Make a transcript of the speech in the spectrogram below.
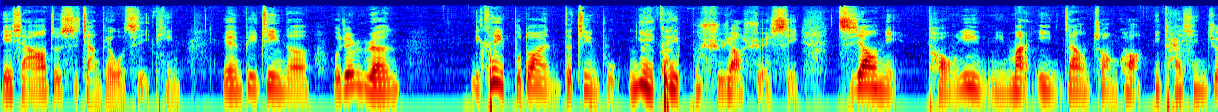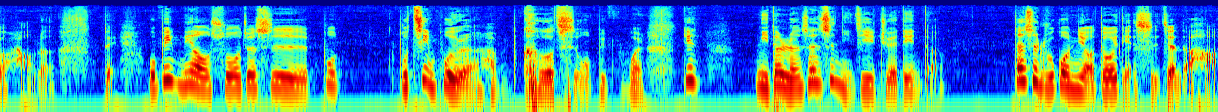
也想要就是讲给我自己听。因为毕竟呢，我觉得人你可以不断的进步，你也可以不需要学习，只要你。同意你满意你这样的状况，你开心就好了。对我并没有说就是不不进步的人很可耻，我并不会。因为你的人生是你自己决定的。但是如果你有多一点时间的话，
